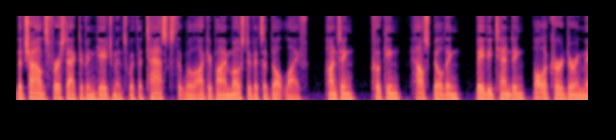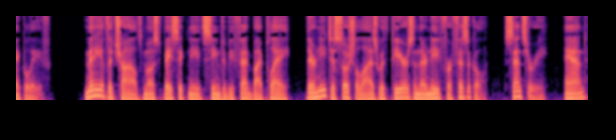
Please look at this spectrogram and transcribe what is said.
The child's first active engagements with the tasks that will occupy most of its adult life hunting, cooking, house building, baby tending all occur during make believe. Many of the child's most basic needs seem to be fed by play, their need to socialize with peers and their need for physical, sensory, and,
